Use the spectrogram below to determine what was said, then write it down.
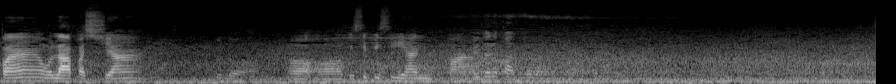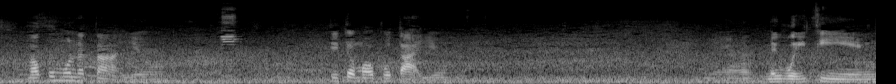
pa, wala pa siya. Tulo. Oo, bisibisihan pa. Dito na camera. Maupo muna tayo. Dito maupo tayo. Ayan, may waiting.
